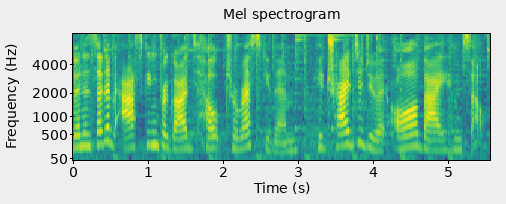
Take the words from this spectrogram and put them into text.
But instead of asking for God's help to rescue them, he tried to do it all by himself.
